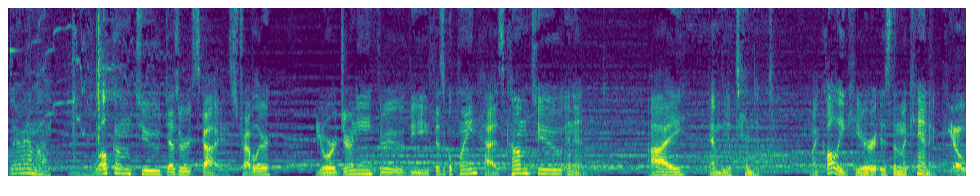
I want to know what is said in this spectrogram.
Where am I? Welcome to Desert Skies, traveler. Your journey through the physical plane has come to an end. I am the attendant. My colleague here is the mechanic. Yo.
